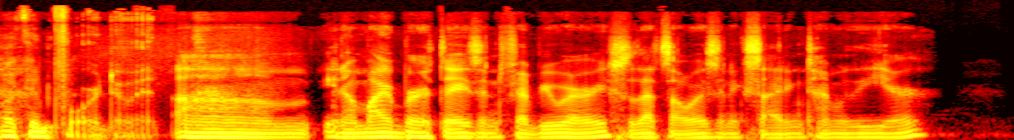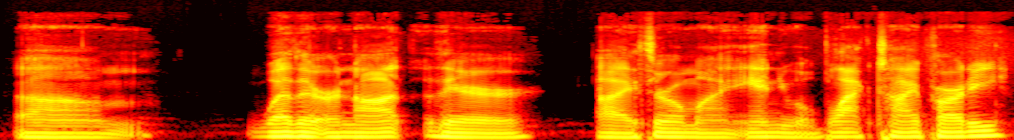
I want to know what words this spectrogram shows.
Looking forward to it. Um, you know, my birthday is in February, so that's always an exciting time of the year. Um, whether or not there, I throw my annual black tie party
